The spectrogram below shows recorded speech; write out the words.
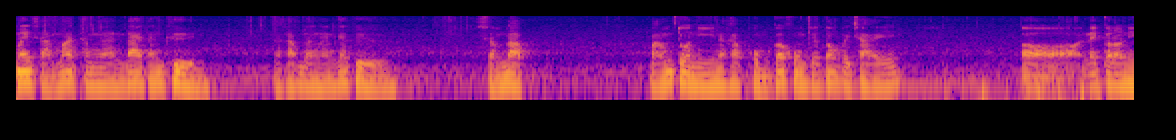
ไม่สามารถทำงานได้ทั้งคืนนะครับ ดังนั้นก็คือสำหรับปั๊มตัวนี้นะครับ ผมก็คงจะต้องไปใช้ในกรณี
